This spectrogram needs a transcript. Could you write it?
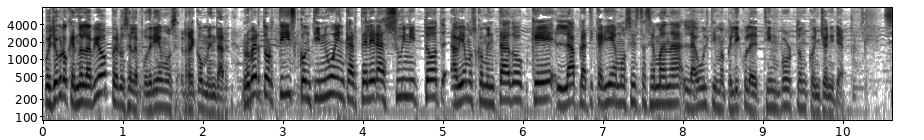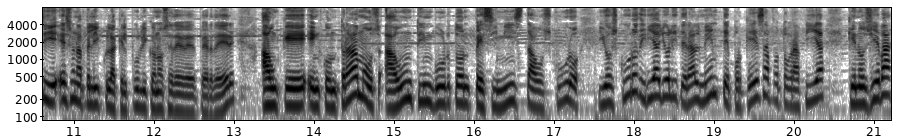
Pues yo creo que no la vio, pero se la podríamos recomendar. Roberto Ortiz continúa en cartelera Sweeney Todd. Habíamos comentado que la platicaríamos esta semana, la última película de Tim Burton con Johnny Depp. Sí, es una película que el público no se debe perder, aunque encontramos a un Tim Burton pesimista, oscuro, y oscuro diría yo literalmente, porque esa fotografía que nos lleva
